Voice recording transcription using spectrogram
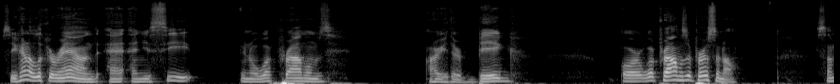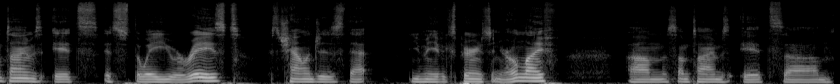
So you kind of look around and, and you see, you know, what problems are either big or what problems are personal. Sometimes it's it's the way you were raised, it's challenges that you may have experienced in your own life. Um, sometimes it's um,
